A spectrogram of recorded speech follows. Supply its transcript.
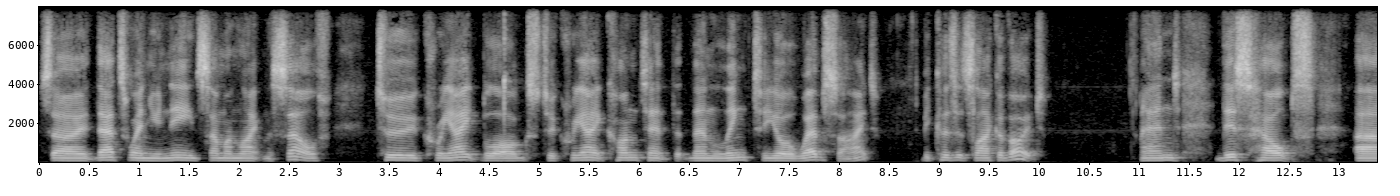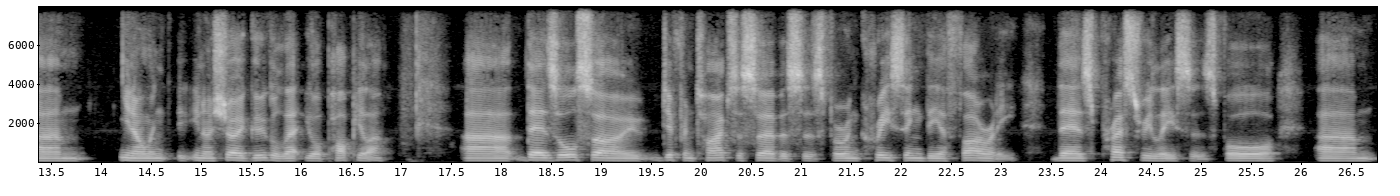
So that's when you need someone like myself to create blogs to create content that then link to your website because it's like a vote. And this helps um, you know, and you know, show Google that you're popular. Uh, there's also different types of services for increasing the authority. There's press releases for um,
